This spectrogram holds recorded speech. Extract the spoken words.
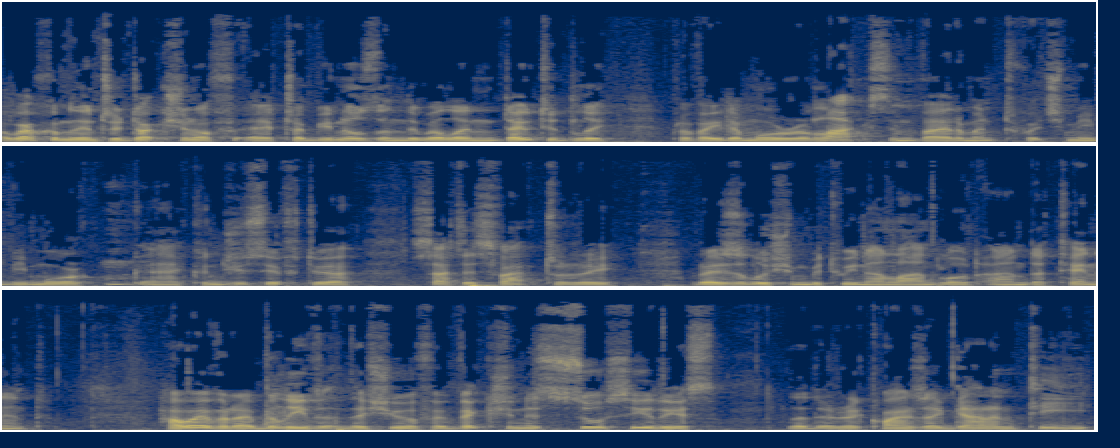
welcome the introduction of uh, tribunals and they will undoubtedly provide a more relaxed environment which may be more uh, conducive to a satisfactory resolution between a landlord and a tenant. However, I believe that the issue of eviction is so serious that it requires a guarantee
